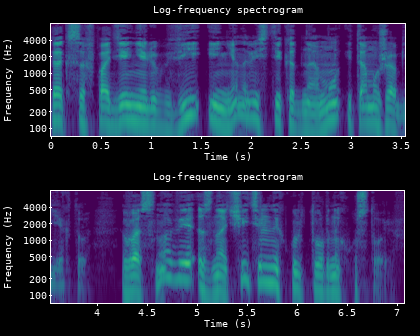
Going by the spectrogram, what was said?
как совпадение любви и ненависти к одному и тому же объекту, в основе значительных культурных устоев.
